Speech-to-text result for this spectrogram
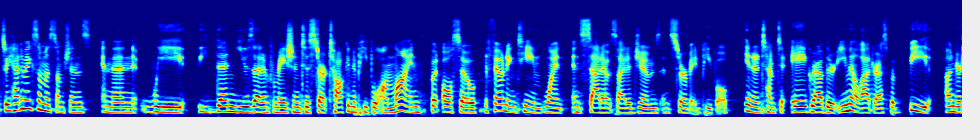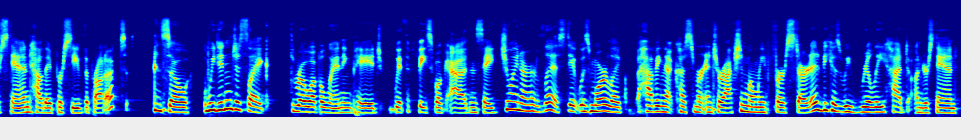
So we had to make some assumptions and then we, we then use that information to start talking to people online. But also the founding team went and sat outside of gyms and surveyed people in an attempt to A, grab their email address, but B, understand how they perceive the product and so we didn't just like throw up a landing page with Facebook ads and say, join our list. It was more like having that customer interaction when we first started because we really had to understand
